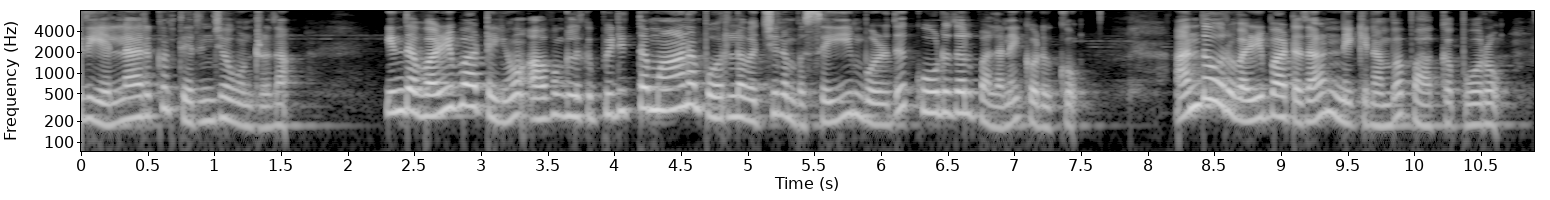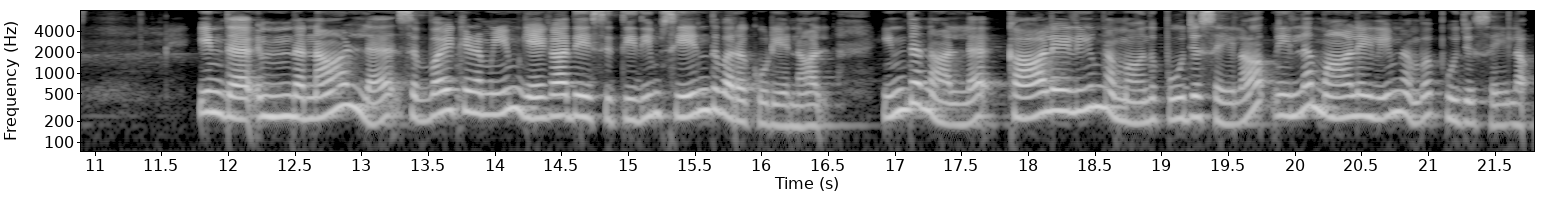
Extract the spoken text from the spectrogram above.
இது எல்லாருக்கும் தெரிஞ்ச ஒன்று தான் இந்த வழிபாட்டையும் அவங்களுக்கு பிடித்தமான பொருளை வச்சு நம்ம செய்யும் பொழுது கூடுதல் பலனை கொடுக்கும். அந்த ஒரு வழிபாட்டை தான் இன்றைக்கி நம்ம பார்க்க போகிறோம் இந்த இந்த நாளில் செவ்வாய்க்கிழமையும் ஏகாதேசி திதியும் சேர்ந்து வரக்கூடிய நாள். இந்த நாளில் காலையிலையும் நம்ம வந்து பூஜை செய்யலாம் இல்லை மாலையிலையும் நம்ம பூஜை செய்யலாம்.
